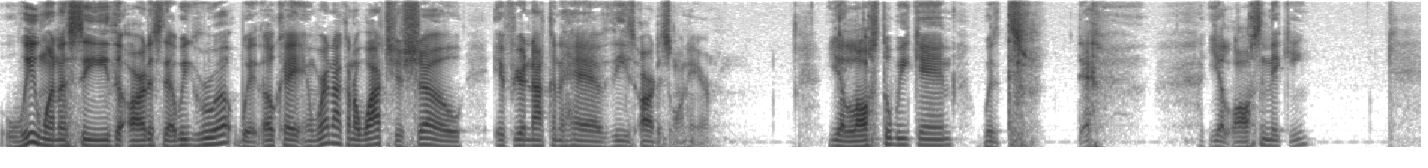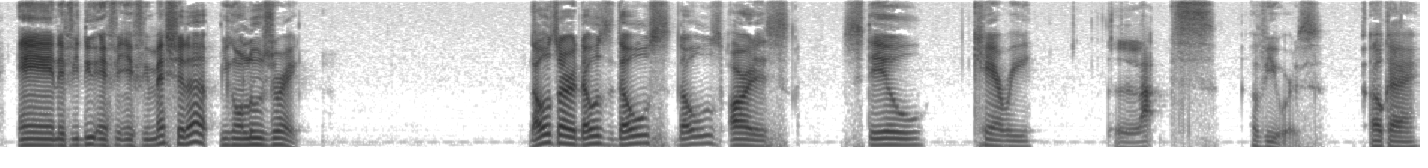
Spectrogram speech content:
we want to see the artists that we grew up with. Okay, and we're not going to watch your show if you're not going to have these artists on here. You lost the Weeknd with you lost Nicki. And if you do if if you mess it up, you're gonna lose Drake. Those are those those those artists still carry lots of viewers. Okay.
